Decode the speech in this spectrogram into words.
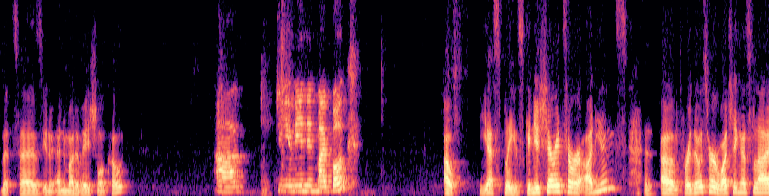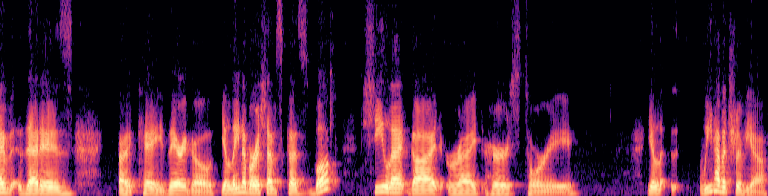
that says, you know, any motivational quote? uh, do you mean in my book? Oh, yes, please. Can you share it to our audience? Um, for those who are watching us live, that is okay. There you go. Yelena Borichevska's book. She let God write her story. Yel- we have a trivia.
